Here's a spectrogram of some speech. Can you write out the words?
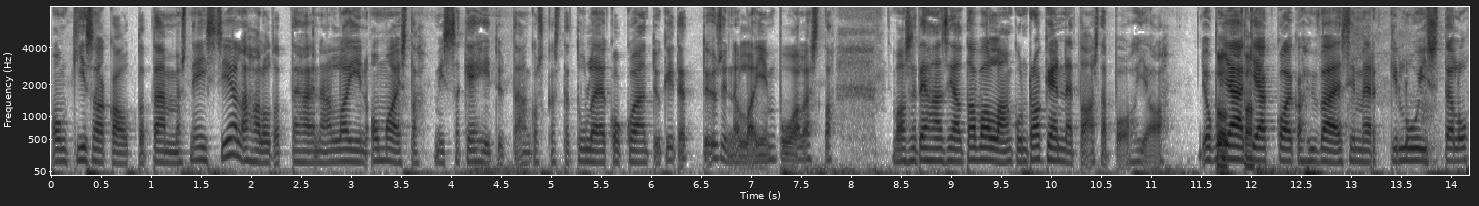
on kisakautta tämmöistä, niin ei siellä haluta tehdä enää lajin omaista, missä kehitytään, koska sitä tulee koko ajan tykitettyä sinne lajin puolesta, vaan se tehdään siellä tavallaan, kun rakennetaan sitä pohjaa. Joku Totta. jääkiekko aika hyvä esimerkki, luistelu.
